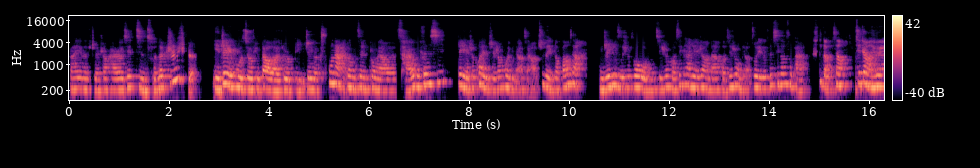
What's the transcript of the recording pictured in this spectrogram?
专业的学生，还有一些仅存的知识。你这一步就是到了，就是比这个出纳更更重要的财务分析，这也是会计学生会比较想要去的一个方向。你这意思是说，我们其实核心看这些账单，核心是我们要做一个分析跟复盘。是的，像记账，因为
